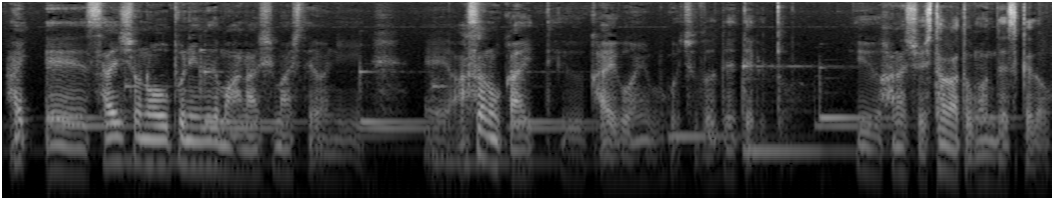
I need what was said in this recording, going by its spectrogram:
はい、えー、最初のオープニングでも話しましたように、えー、朝の会っていう会合に僕ちょっと出てるという話をしたかと思うんですけど、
